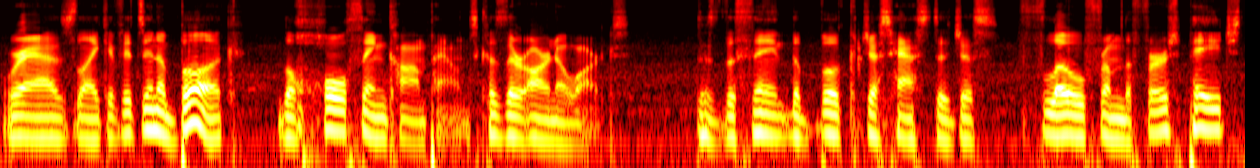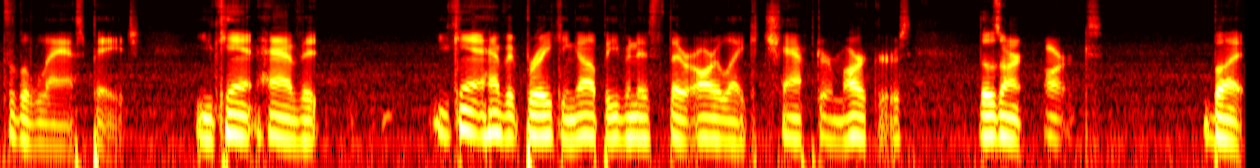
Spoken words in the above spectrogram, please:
Whereas, like, if it's in a book, the whole thing compounds because there are no arcs. Because the thing, the book just has to just flow from the first page to the last page. You can't have it. You can't have it breaking up, even if there are like chapter markers. Those aren't arcs. But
